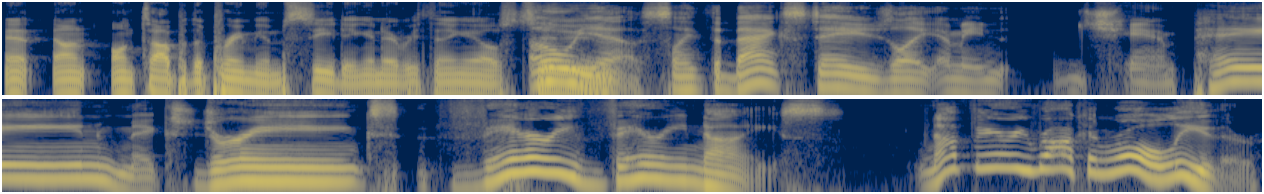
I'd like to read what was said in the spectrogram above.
and on, on top of the premium seating and everything else, too. Oh yes, like the backstage, like I mean, champagne, mixed drinks, very very nice. Not very rock and roll either.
